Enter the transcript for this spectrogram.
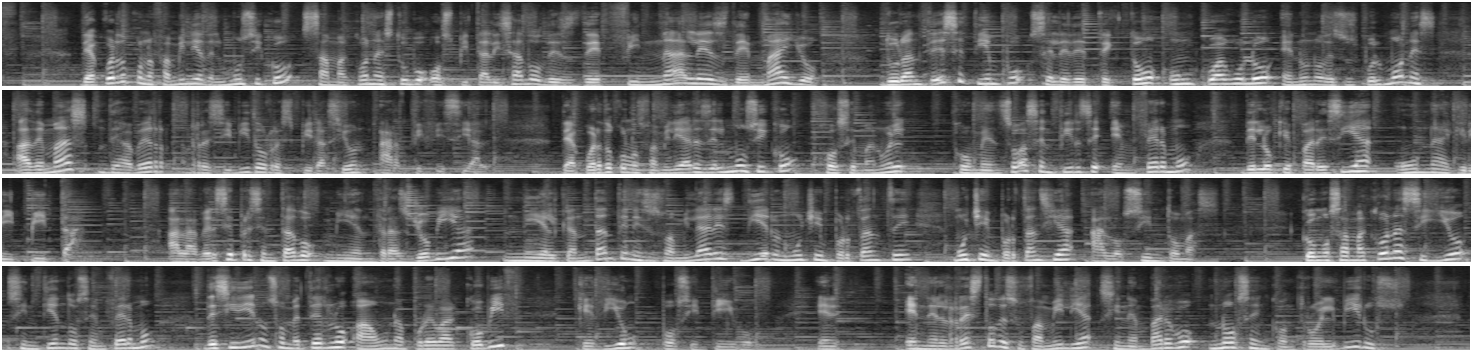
De acuerdo con la familia del músico, Zamacona estuvo hospitalizado desde finales de mayo. Durante ese tiempo se le detectó un coágulo en uno de sus pulmones, además de haber recibido respiración artificial. De acuerdo con los familiares del músico, José Manuel comenzó a sentirse enfermo de lo que parecía una gripita. Al haberse presentado mientras llovía, ni el cantante ni sus familiares dieron mucha importancia, mucha importancia a los síntomas. Como Zamacona siguió sintiéndose enfermo, decidieron someterlo a una prueba COVID que dio positivo. En, en el resto de su familia, sin embargo, no se encontró el virus.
